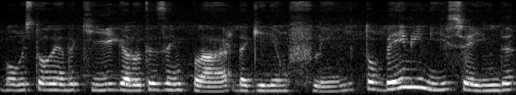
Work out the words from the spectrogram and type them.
Bom, estou lendo aqui Garota Exemplar, da Gillian Flynn. Tô bem no início ainda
